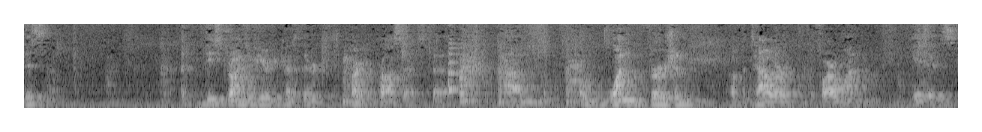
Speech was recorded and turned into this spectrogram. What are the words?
This, uh, these drawings are here because they're part of a process. The, um, a, one version of the tower, the far one, is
